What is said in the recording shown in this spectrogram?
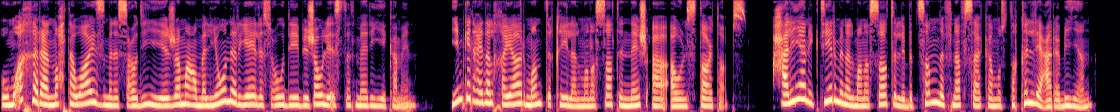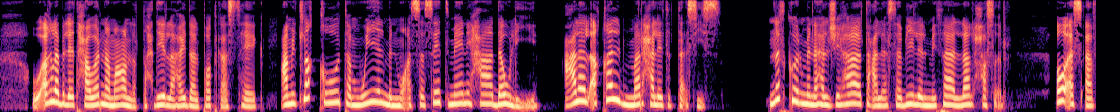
ومؤخرا محتوايز من السعودية جمعوا مليون ريال سعودي بجولة استثمارية كمان. يمكن هذا الخيار منطقي للمنصات الناشئة أو ال start-ups حاليا كتير من المنصات اللي بتصنف نفسها كمستقلة عربيا وأغلب اللي تحاورنا معهم للتحضير لهيدا البودكاست هيك. عم يتلقوا تمويل من مؤسسات مانحة دولية على الأقل بمرحلة التأسيس. نذكر من هالجهات على سبيل المثال لا الحصر OSF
